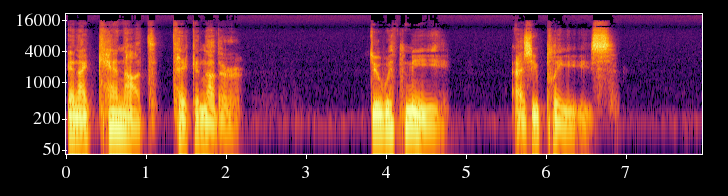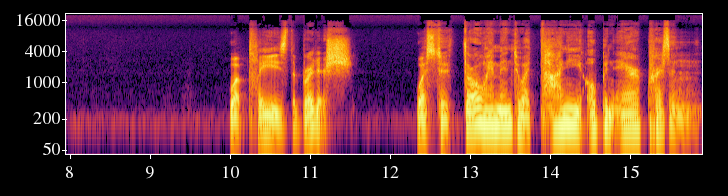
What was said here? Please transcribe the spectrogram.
and I cannot take another. Do with me as you please. What pleased the British was to throw him into a tiny open air prison.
